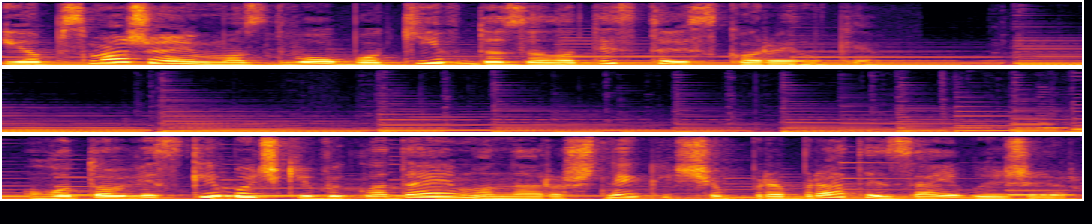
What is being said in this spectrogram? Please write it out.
і обсмажуємо з двох боків до золотистої скоринки. Готові скибочки викладаємо на рушник, щоб прибрати зайвий жир.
